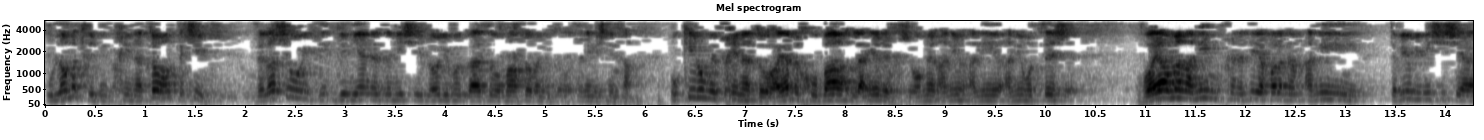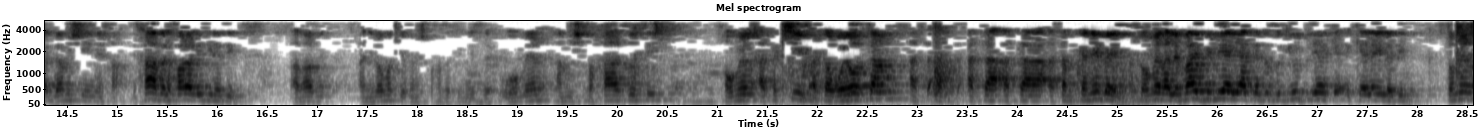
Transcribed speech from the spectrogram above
הוא לא מקריב מבחינתו, תקשיב, זה לא שהוא דמיין איזה מישהי בהוליווד ואז הוא אמר, טוב, אני משניחה. הוא כאילו מבחינתו היה מחובר לערך, שהוא אומר, אני, אני, אני רוצה ש... והוא היה אומר, אני מבחינתי יכול גם, אני, תביאו לי מישהי שגם שהיא נכה. נכה, אבל יכולה להוליד ילדים. הרב, אני לא מכיר את המשפחה הזאת מי זה. הוא אומר, המשפחה הזאת, הוא אומר, תקשיב, אתה רואה אותם, אתה, אתה, אתה, אתה, אתה מקנא בהם. אתה אומר, הלוואי ולי היה כזה זוגיות בלי כאלה ילדים. זאת אומרת,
